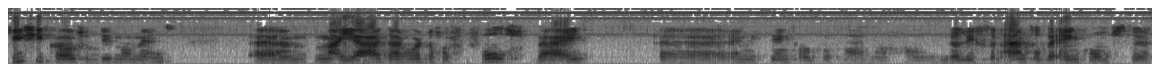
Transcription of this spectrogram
risico's op dit moment. Um, maar ja, daar hoort nog een vervolg bij. Uh, en ik denk ook dat daar nog wellicht een aantal bijeenkomsten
